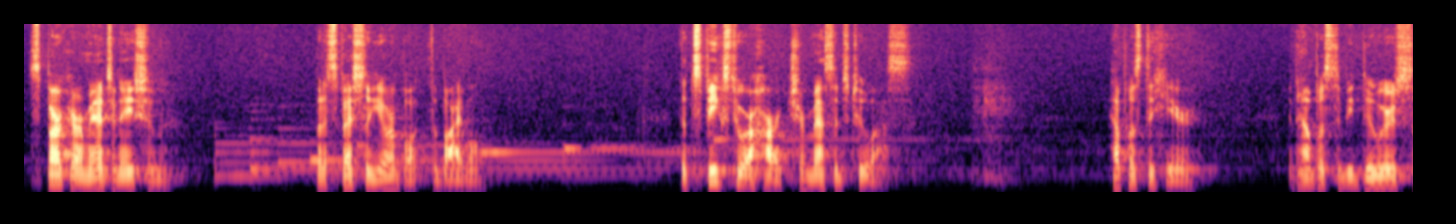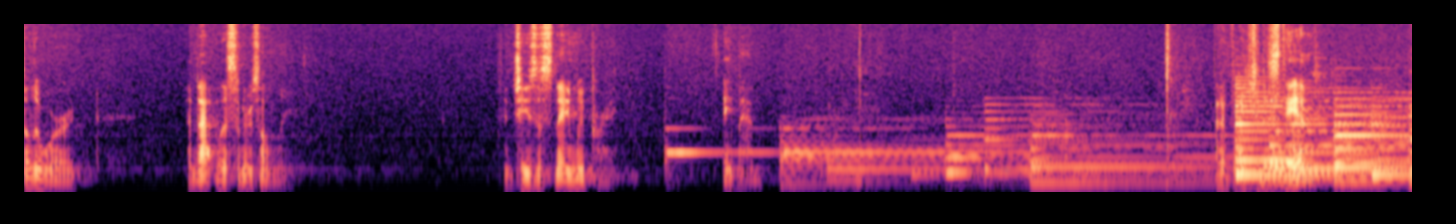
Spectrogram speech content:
spark our imagination, but especially your book, the Bible that speaks to our hearts, your message to us. Help us to hear and help us to be doers of the word and not listeners only. In Jesus' name we pray. Invite you to stand.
